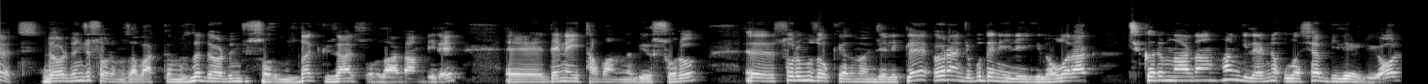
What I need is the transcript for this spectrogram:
Evet, dördüncü sorumuza baktığımızda dördüncü sorumuzda güzel sorulardan biri. E, deney tabanlı bir soru. E, sorumuzu okuyalım öncelikle. Öğrenci bu deneyle ilgili olarak çıkarımlardan hangilerine ulaşabilir diyor.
